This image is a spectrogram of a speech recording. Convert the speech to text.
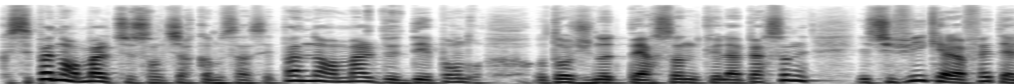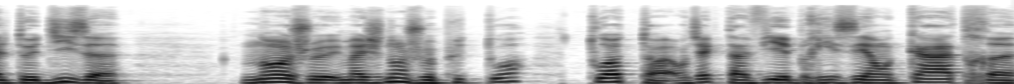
Que c'est pas normal de se sentir comme ça. C'est pas normal de dépendre autant d'une autre personne. Que la personne, il suffit qu'elle en fait, elle te dise Non, je, imaginons, je veux plus de toi. Toi, on dirait que ta vie est brisée en quatre. Euh,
